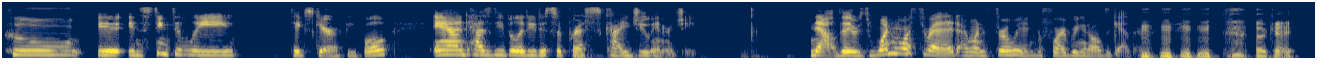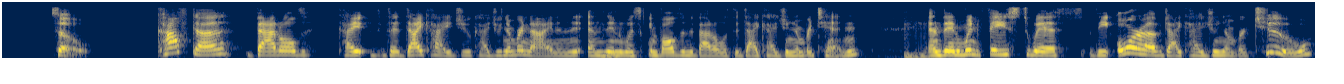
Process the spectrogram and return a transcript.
who instinctively takes care of people and has the ability to suppress kaiju energy. Now, there's one more thread I want to throw in before I bring it all together. okay. So, Kafka battled Kai, the Daikaiju, Kaiju number nine, and, and then was involved in the battle with the Daikaiju number 10. Mm-hmm. And then, when faced with the aura of Daikaiju number two,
